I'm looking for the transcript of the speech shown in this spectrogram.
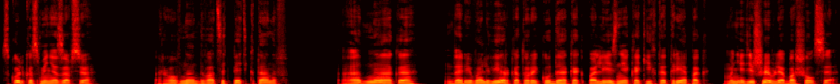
Сколько с меня за все? Ровно 25 ктанов. Однако, да револьвер, который куда как полезнее каких-то тряпок, мне дешевле обошелся.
